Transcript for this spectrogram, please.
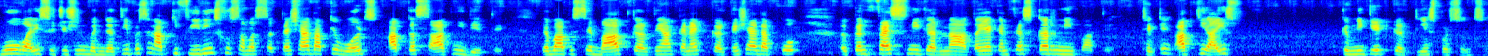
वो वाली सिचुएशन बन जाती है। पर्सन आपकी फीलिंग्स को समझ सकता है, शायद आपके वर्ड्स आपका साथ नहीं देते। जब आप इससे बात करते हैं या कनेक्ट करते हैं, शायद आपको कन्फेस नहीं करना आता या कन्फेस कर नहीं पाते। ठीक है? आपकी आईज कम्युनिकेट करती हैं इस पर्सन से।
